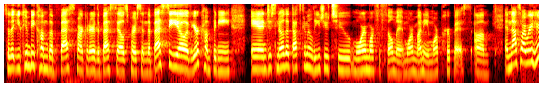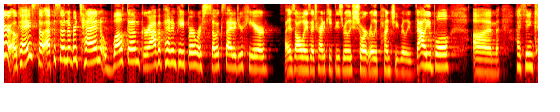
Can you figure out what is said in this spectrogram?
so that you can become the best marketer, the best salesperson, the best CEO of your company. And just know that that's going to lead you to more and more fulfillment, more money, more purpose. Um, and that's why we're here. Okay. So episode number 10, welcome. Grab a pen and paper. We're so excited you're here. As always, I try to keep these really short, really punchy, really valuable. Um, I think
